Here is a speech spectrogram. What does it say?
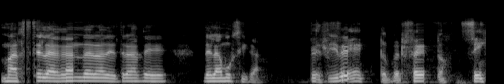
Marcela Gándara detrás de, de la música. Perfecto, perfecto, sí.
